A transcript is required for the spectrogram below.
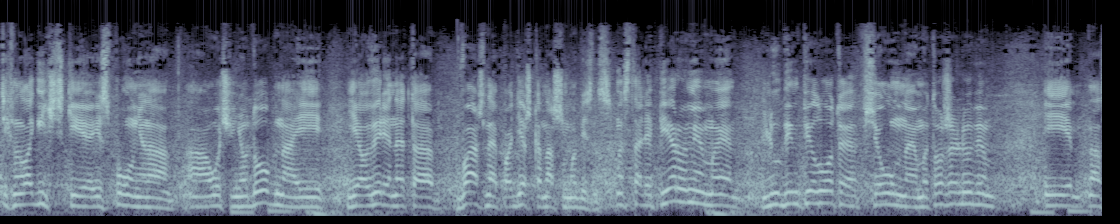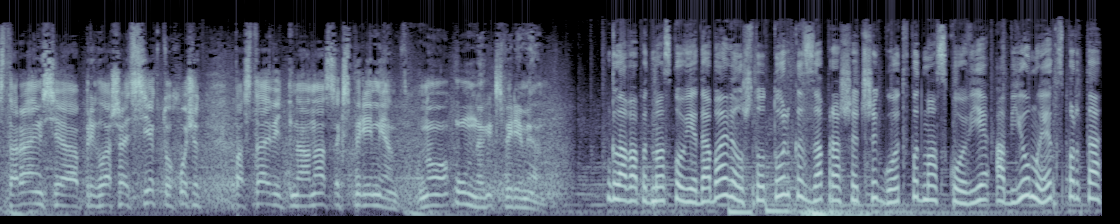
технологически исполнена э, очень удобно. И я уверен, это важная поддержка нашему бизнесу. Мы стали первыми, мы любим пилоты, все умное мы тоже любим. И э, стараемся приглашать всех, кто хочет поставить на нас эксперимент, но умный эксперимент. Глава Подмосковья добавил, что только за прошедший год в Подмосковье объемы экспорта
